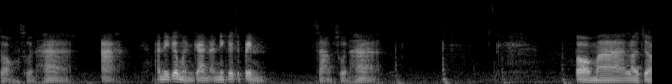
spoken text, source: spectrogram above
สองส่วนห้าอะ อันนี้ก็เหมือนกัน อันนี้ก็จะเป็นสามส่วนห้าต่อมาเราจะ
